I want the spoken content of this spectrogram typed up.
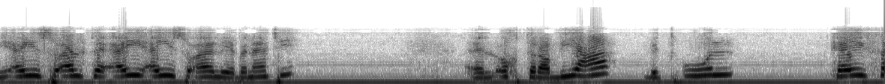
في أي سؤال. اي أي سؤال يا بناتي؟ الأخت ربيعة بتقول كيف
